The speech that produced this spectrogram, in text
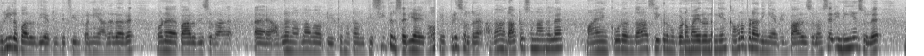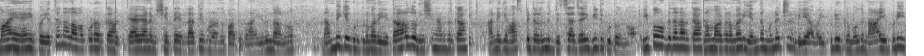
புரியல பார்வதி அப்படின்ட்டு ஃபீல் பண்ணி அலறாரு உன பார்வதி சொல்றாங்க. அவ்வளோ நல்லா அவள் அப்படி இருக்க மாட்டா. அவளுக்கு சீக்கிரம் சரியாயிரும். எப்படி சொல்ற? அதான் டாக்டர் சொன்னாங்கல்ல மாயன் கூட இருந்தா சீக்கிரம் குணமாயிரும்னுங்க. கவலைப்படாதீங்க அப்படின்னு பார்வதி சொல்லுவோம் சரி நீயே சொல்லு. மாயன் இப்போ எத்தனை நாள் அவன் கூட இருக்கா? அவளுக்கு தேவையான விஷயத்த எல்லாத்தையும் கூட வந்து பாத்துக்கலாம் இருந்தாலும் நம்பிக்கை கொடுக்குற மாதிரி ஏதாவது ஒரு விஷயம் நடந்திருக்கா? அன்னைக்கு ஹாஸ்பிட்டல் இருந்து டிஸ்சார்ஜ் ஆகி வீட்டுக்கு கூட்டு வந்தோம். இப்போ அப்படிதானே இருக்கா? நம்ம பாக்குற மாதிரி எந்த முன்னேற்றம் இல்லையே. அவ இப்படி இருக்கும்போது நான் எப்படி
